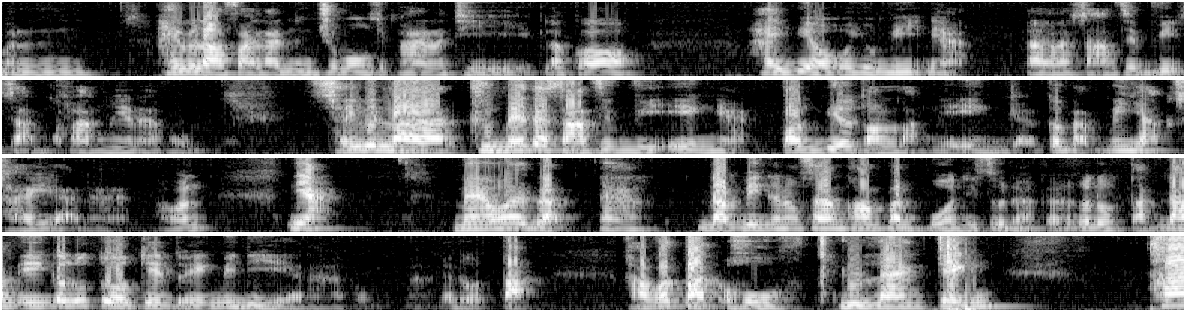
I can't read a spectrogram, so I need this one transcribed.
มันให้เวลาฝ่ายละหนึ่งชั่วโมงสิบห้านาที แล้วก็ให้เบียวโยมิเนี่ยสามสิบวิสามครั้งเนี่ยนะผม ใช้เวลาคือแม้แต่สามสิบวิเองเนี่ยตอนเบียวตอนหลังเนี่ยเองก็แบบไม่อยากใช้อะนะฮะเพราะฉะนั้นเนี่ยแม้ว่าแบบอะดำเองก็ต้องสร้างความปั่นป่วนที่สุดอะก็กระโดดตัดดำเองก็รู้ตัวเกมตัวเองไม่ดีนะครับผมกระโดดตัดเขาก็ตัดโอ้โหรุนแรงเจ๋ง ถ้า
